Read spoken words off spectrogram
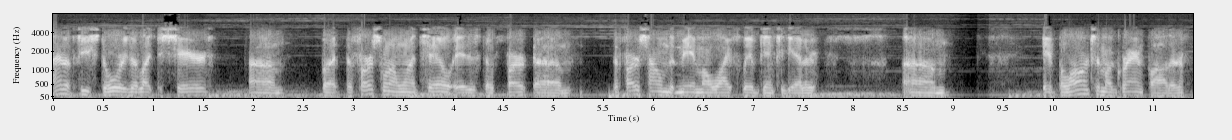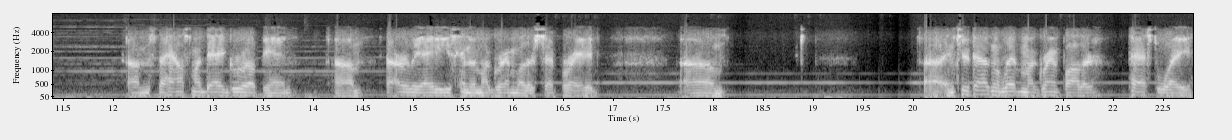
I have a few stories I'd like to share, um, but the first one I want to tell is the first um, the first home that me and my wife lived in together. Um, it belonged to my grandfather. Um, it's the house my dad grew up in. Um, the early 80s, him and my grandmother separated. Um, uh, in 2011, my grandfather passed away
